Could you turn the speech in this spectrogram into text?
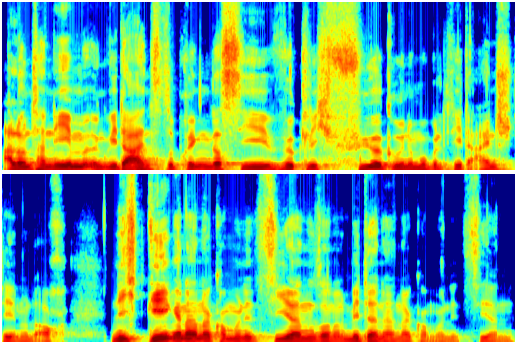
alle Unternehmen irgendwie dahin zu bringen, dass sie wirklich für grüne Mobilität einstehen und auch nicht gegeneinander kommunizieren, sondern miteinander kommunizieren.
